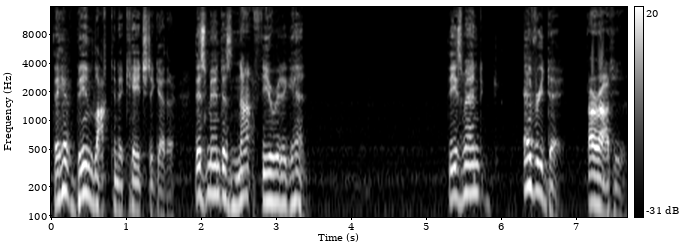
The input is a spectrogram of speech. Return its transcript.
They have been locked in a cage together. This man does not fear it again. These men, every day, are out here,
